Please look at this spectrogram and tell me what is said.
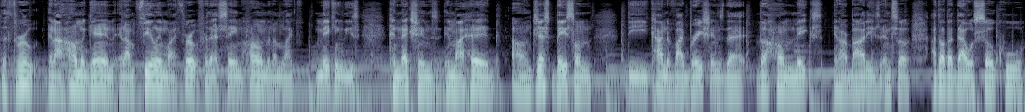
the throat. And I hum again, and I'm feeling my throat for that same hum. And I'm like making these connections in my head um, just based on the kind of vibrations that the hum makes in our bodies. And so I thought that that was so cool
